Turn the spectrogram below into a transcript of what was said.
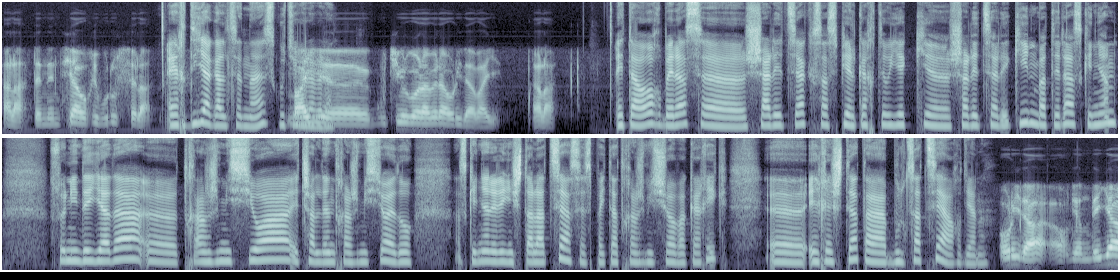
hala, tendentzia horri buruz zela. Erdia galtzen da ez, gutxi bai, gora bera. eh, gutxi gora bera hori da, bai. Hala. Eta hor, beraz, uh, xaretzeak, zazpi elkarte horiek uh, xaretzearekin, batera, azkenean, zuen ideia da, uh, transmisioa, etxalden transmisioa, edo azkenean ere instalatzea, ez baita transmisioa bakarrik, uh, errestea eta bultzatzea, ordean. Hori da, ordean deia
